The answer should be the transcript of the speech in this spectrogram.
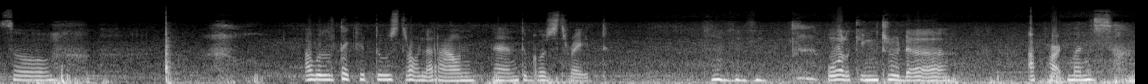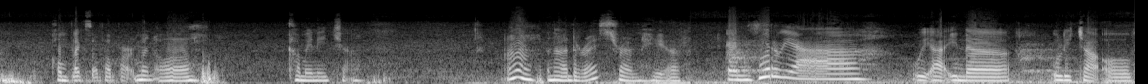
So I will take you to stroll around and to go straight. Walking through the apartments complex of apartment or Kamienica ah another restaurant here. And here we are. We are in the Ulica of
